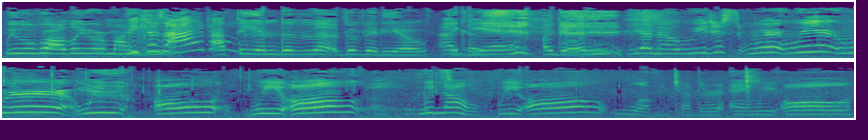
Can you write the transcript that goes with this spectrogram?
we will probably remind Because you I at the end of the, the video. Again. Again. You know, we just we're we're we're we all we all we know we all love each other and we all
